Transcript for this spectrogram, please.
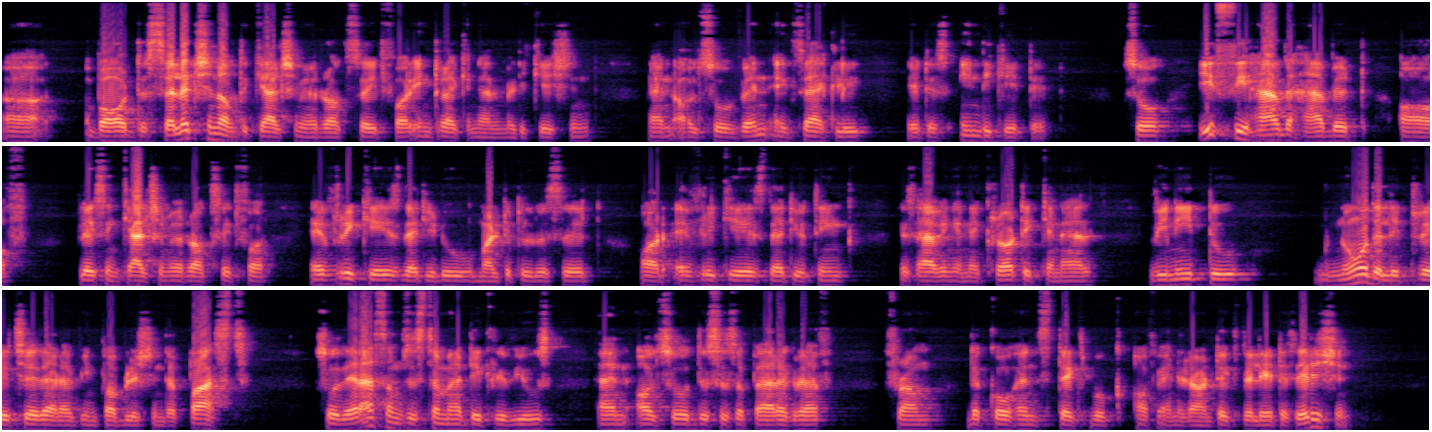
uh, about the selection of the calcium hydroxide for intracanal medication and also when exactly it is indicated. So if we have the habit of placing calcium hydroxide for every case that you do multiple visit or every case that you think is having a necrotic canal, we need to know the literature that have been published in the past. So there are some systematic reviews and also this is a paragraph from the Cohen's textbook of endodontics, the latest edition.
